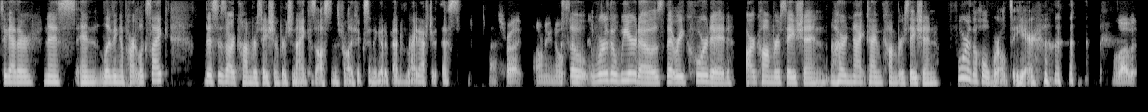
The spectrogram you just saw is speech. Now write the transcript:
togetherness and living apart looks like? This is our conversation for tonight because Austin's probably fixing to go to bed right after this. That's right. I don't even know. So time it is. we're the weirdos that recorded our conversation, our nighttime conversation for the whole world to hear. love it.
